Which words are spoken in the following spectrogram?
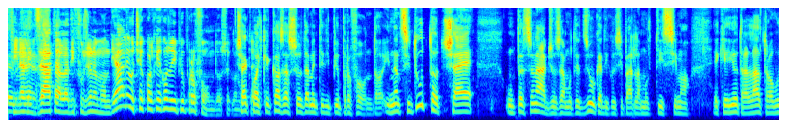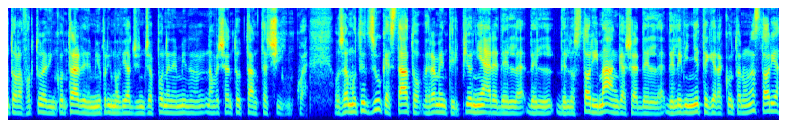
è- finalizzata alla diffusione mondiale o c'è qualcosa di più profondo secondo C'è te? qualche cosa assolutamente di più profondo. Innanzitutto c'è un personaggio, Osamu Tezuka, di cui si parla moltissimo e che io tra l'altro ho avuto la fortuna di incontrare nel mio primo viaggio in Giappone nel 1985. Osamu Tezuka è stato veramente il pioniere del- del- dello story manga, cioè del- delle vignette che raccontano una storia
